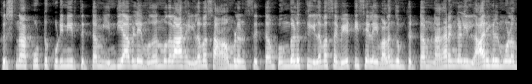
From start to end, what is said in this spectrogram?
கிருஷ்ணா கூட்டு குடிநீர் திட்டம் இந்தியாவிலே முதன் முதலாக இலவச ஆம்புலன்ஸ் திட்டம் பொங்கலுக்கு இலவச வேட்டி சேலை வழங்கும் வழங்கும் திட்டம் நகரங்களில் லாரிகள் மூலம்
